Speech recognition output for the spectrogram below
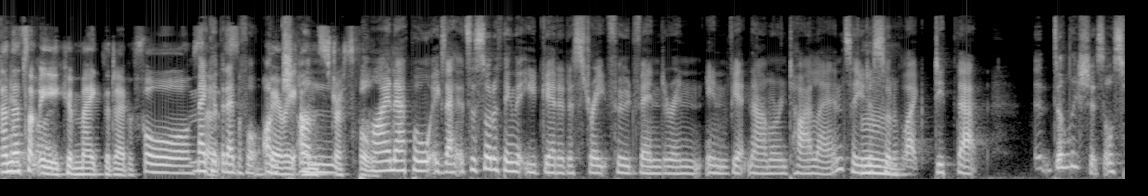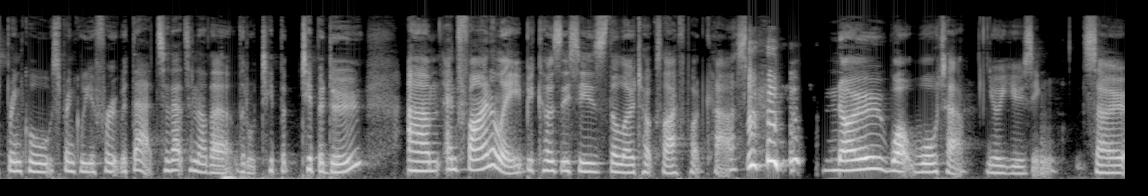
And that's something you can make the day before. Make so it the day before. Very on unstressful. Pineapple, exactly. It's the sort of thing that you'd get at a street food vendor in, in Vietnam or in Thailand. So you just sort of Mm. like dip that. uh, Delicious, or sprinkle sprinkle your fruit with that. So that's another little tip tip a do. Um, and finally, because this is the Low Tox Life podcast, know what water you're using. So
